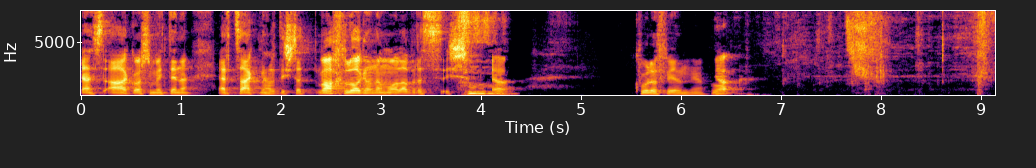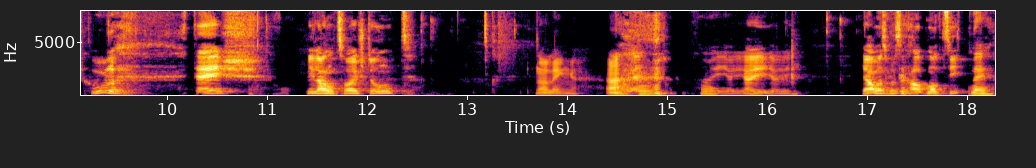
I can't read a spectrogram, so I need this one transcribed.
erst angehst und mit denen, er zeigt dann halt die Stadt, mach, schau noch mal, aber das ist, ja, cooler Film, ja. Ja. Cool. Der ist, wie lang? Zwei Stunden? Noch länger. Ah, Ui, ui, ui, ui. Ja, muss man sich halt mal Zeit nehmen.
